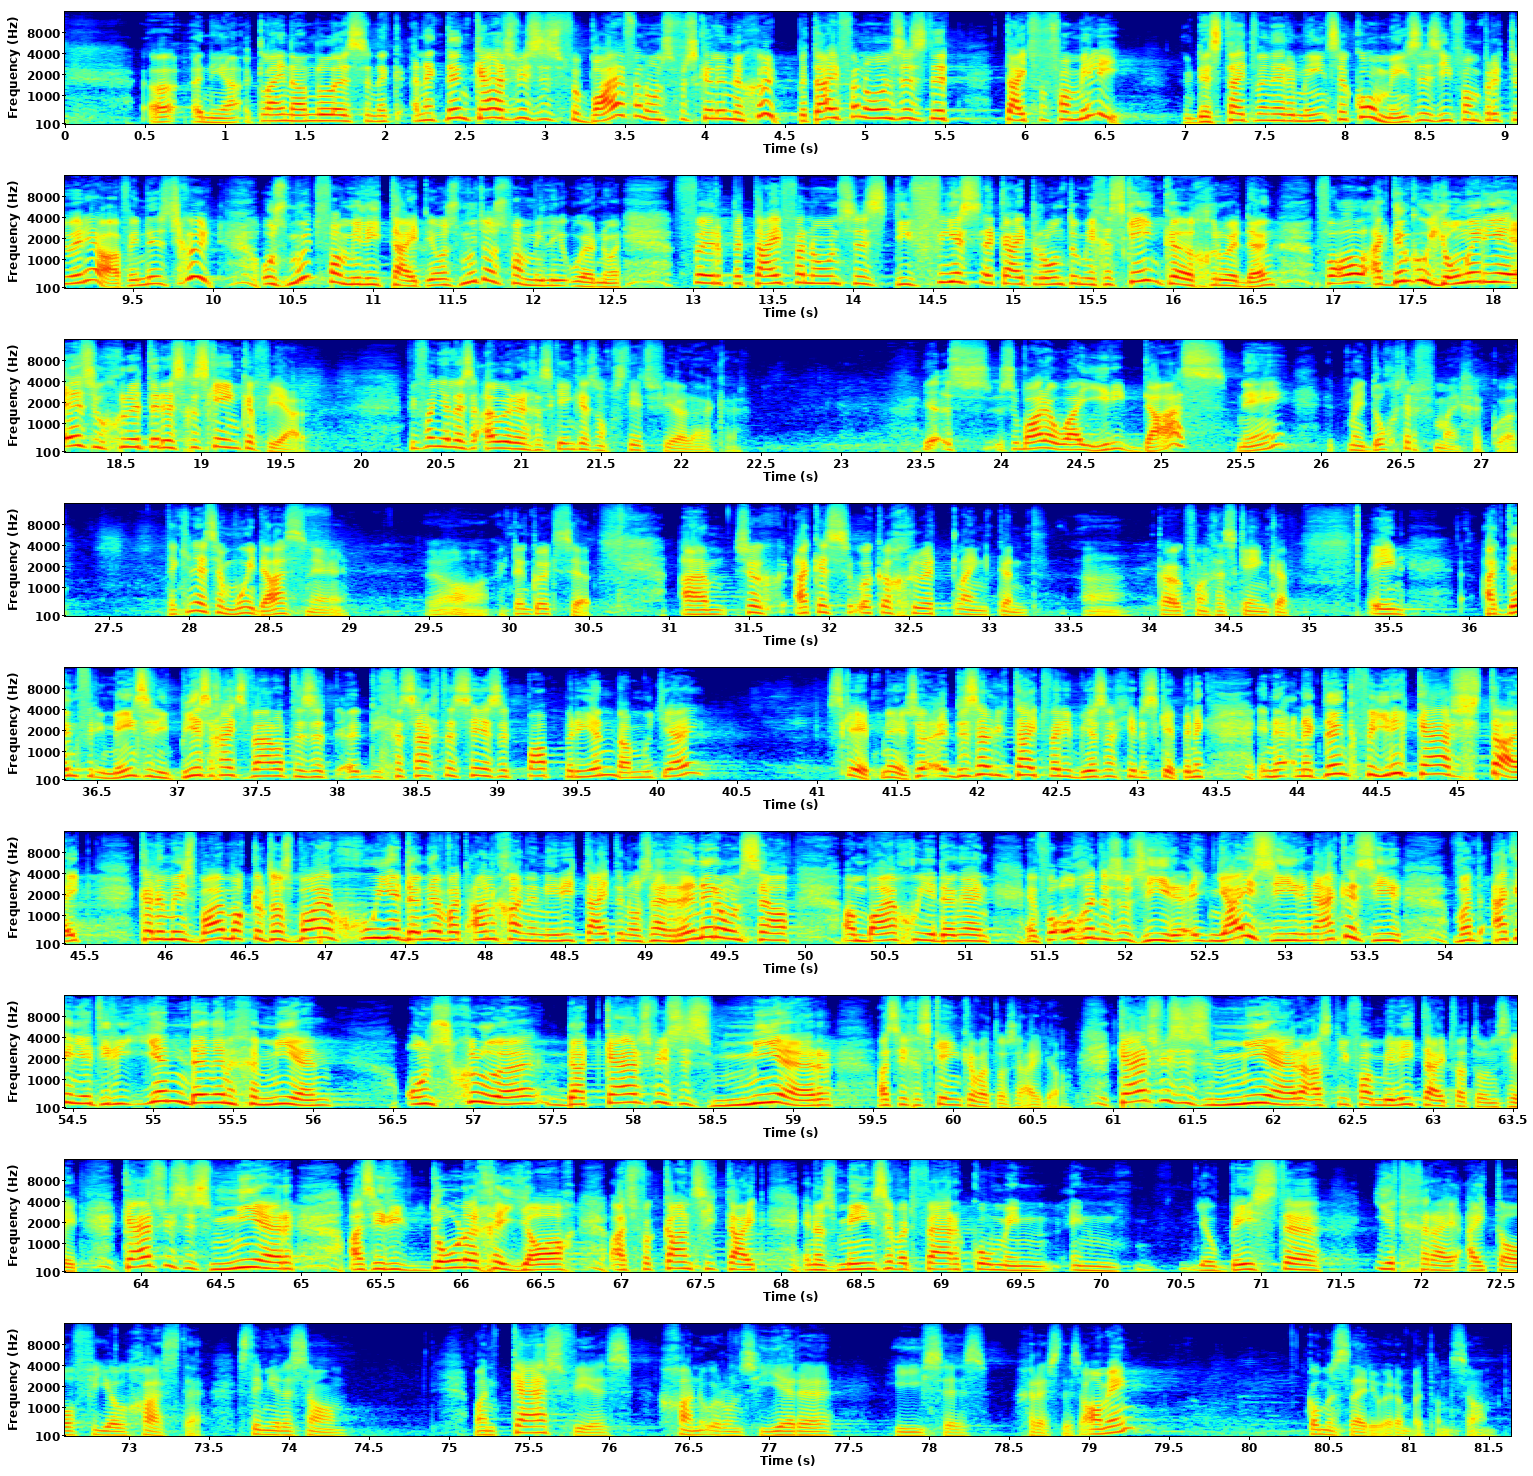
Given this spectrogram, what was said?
uh in die kleinhandel is en ek en ek dink Kersfees is vir baie van ons verskillende goed. Party van ons is dit tyd vir familie. Dis tyd wanneer mense kom. Mense is hier van Pretoria af en dit is goed. Ons moet familietyd hê. Ons moet ons familie oornooi. Vir party van ons is die feeslikheid rondom die geskenke 'n groot ding. Veral ek dink hoe jonger jy is, hoe groter is geskenke vir jou. Wie van julle is ouer en geskenke is nog steeds vir jou lekker? Ja, so baie why hierdie das, nê, nee, het my dogter vir my gekoop. Dink jy dit is 'n mooi das, nê? Nee? Ja, ek dink ook so. Ehm um, so ek is ook 'n groot klein kind. Uh, ek hou ook van geskenke. En Ek dink vir die mense in die besigheidswêreld is dit eh, die gesegde sê as dit pap reën, dan moet jy skep, nê. Nee, so eh, dis nou die tyd wat die besighede skep en ek en, en ek dink vir hierdie Kerstyd kan 'n mens baie maklik ons baie goeie dinge wat aangaan in hierdie tyd en ons herinner onsself aan baie goeie dinge en en vanoggend is ons hier en jy is hier en ek is hier want ek en jy het hierdie een ding in gemeen Ons glo dat Kersfees is meer as die geskenke wat ons uitdeel. Kersfees is meer as die familietyd wat ons het. Kersfees is meer as hierdie dolle gejaag as vakansietyd en as mense wat ver kom en en jou beste eetgery uithaal vir jou gaste. Stem julle saam? Want Kersfees gaan oor ons Here Jesus Christus. Amen. Kom ons sê dit oor hom met ons saam.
